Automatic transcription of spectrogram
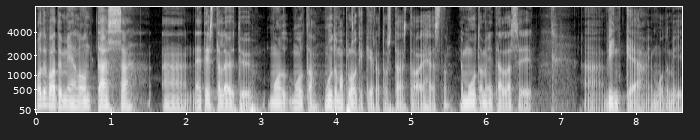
motivaatiomiehellä on tässä, ää, netistä löytyy multa muutama blogikirjoitus tästä aiheesta ja muutamia tällaisia ää, vinkkejä ja muutamia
